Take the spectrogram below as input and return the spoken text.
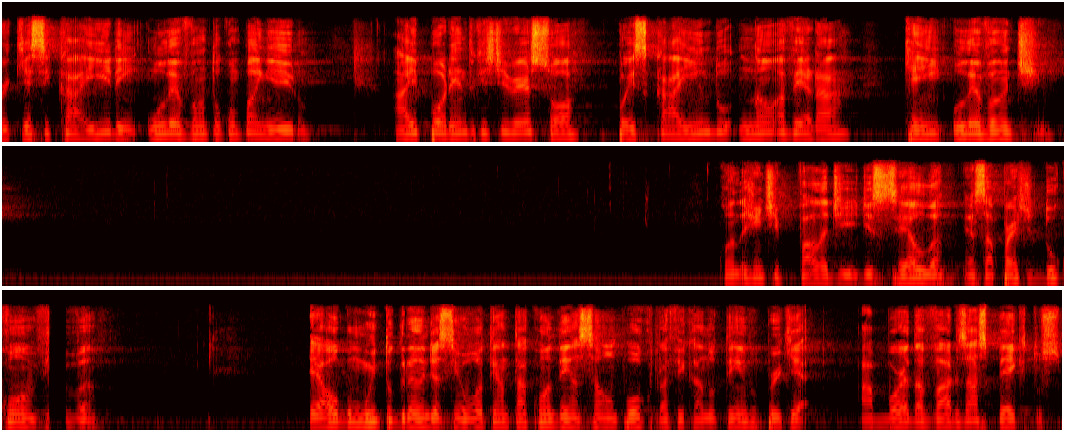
porque se caírem, um levanta o companheiro. Aí, porém, do que estiver só, pois caindo não haverá quem o levante. Quando a gente fala de, de célula, essa parte do conviva é algo muito grande. Assim, eu vou tentar condensar um pouco para ficar no tempo, porque aborda vários aspectos.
